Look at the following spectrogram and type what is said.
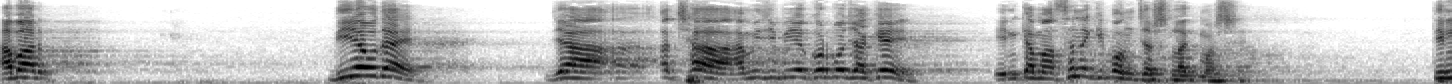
আবার দিয়েও দেয় যে আচ্ছা আমি যে বিয়ে করব যাকে ইনকাম আছে নাকি পঞ্চাশ লাখ মাসে? তিন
